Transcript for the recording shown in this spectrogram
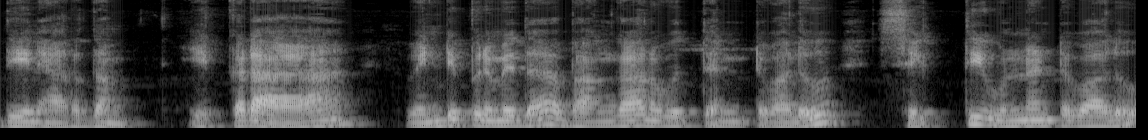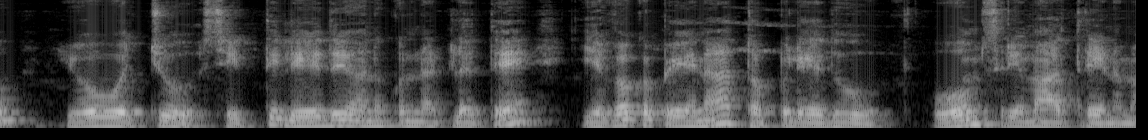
దీని అర్థం. ఇక్కడ వెండి ప్రమిద బంగారం ఒత్తినటి వాళ్ళు శక్తి ఉన్నంటి వాళ్ళు ఇవ్వవచ్చు. శక్తి లేదు అనుకున్నట్లయితే ఇవ్వకపోయినా తప్పులేదు ఓం శ్రీమాత్రే నమ.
